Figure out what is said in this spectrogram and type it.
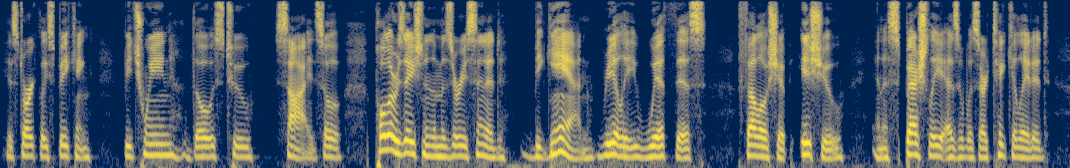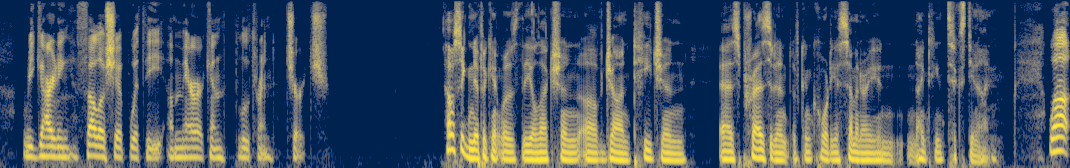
historically speaking, between those two sides. So polarization in the Missouri Synod began really with this fellowship issue, and especially as it was articulated regarding fellowship with the American Lutheran Church. How significant was the election of John Tietjen as president of Concordia Seminary in 1969? Well,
